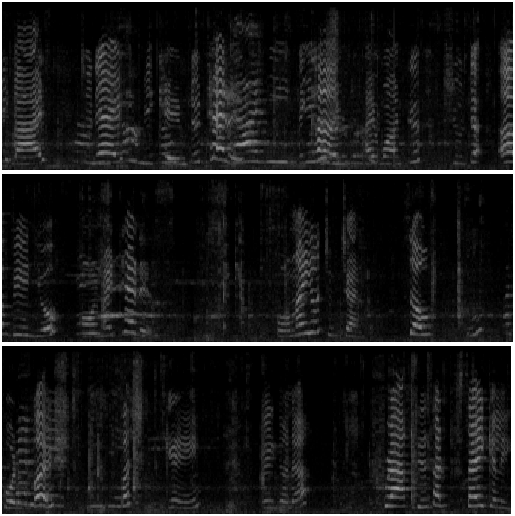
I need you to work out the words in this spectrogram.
Hi guys, today we came to terrace because I want to shoot a, video on my terrace for my YouTube channel. So, for the first, first game, we're gonna practice at cycling.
